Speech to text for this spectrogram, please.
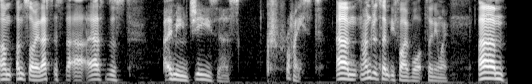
um, I'm sorry. That's just uh, that's just. I mean, Jesus Christ. Um, 175 watts anyway. Um,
